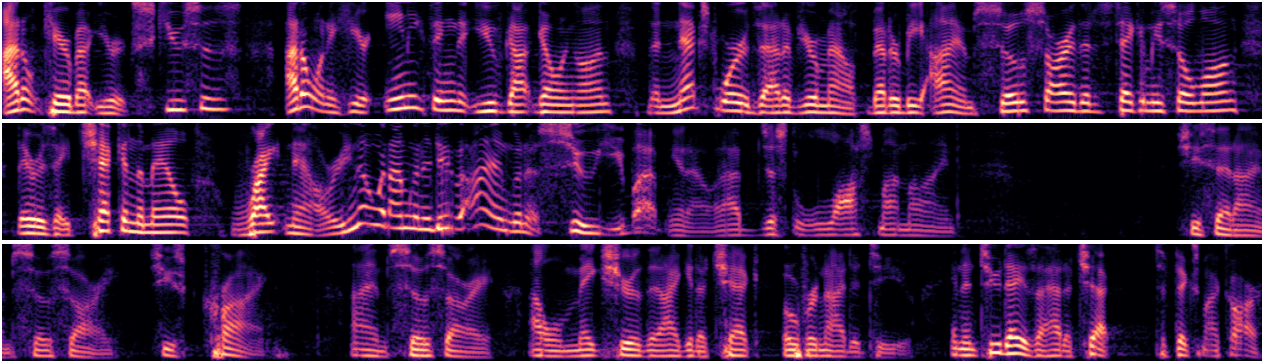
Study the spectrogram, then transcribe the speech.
I don't care about your excuses. I don't want to hear anything that you've got going on. The next words out of your mouth better be, I am so sorry that it's taken me so long. There is a check in the mail right now. Or you know what I'm going to do? I am going to sue you. But, you know, and I've just lost my mind. She said, I am so sorry. She's crying. I am so sorry. I will make sure that I get a check overnighted to you. And in two days, I had a check to fix my car.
